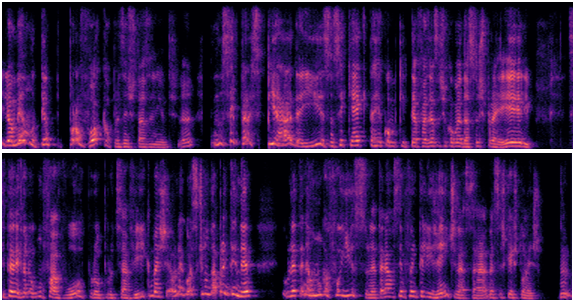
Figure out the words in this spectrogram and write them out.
Ele, ao mesmo tempo, provoca o presidente dos Estados Unidos. Né? Não sei, parece piada isso, não sei quem é que está que tá fazendo essas recomendações para ele se está devendo algum favor para o Tsavik, mas é um negócio que não dá para entender. O Netanyahu nunca foi isso. O Netanyahu sempre foi inteligente nessa, nessas questões. Né?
